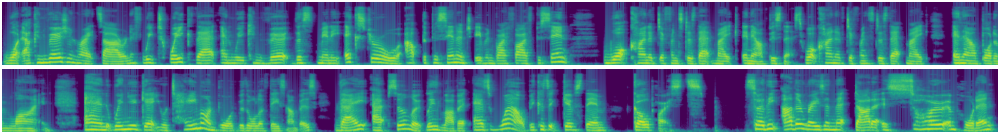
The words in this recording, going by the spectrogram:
what our conversion rates are. And if we tweak that and we convert this many extra or up the percentage even by 5%, what kind of difference does that make in our business? What kind of difference does that make in our bottom line? And when you get your team on board with all of these numbers, they absolutely love it as well because it gives them goalposts. So, the other reason that data is so important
